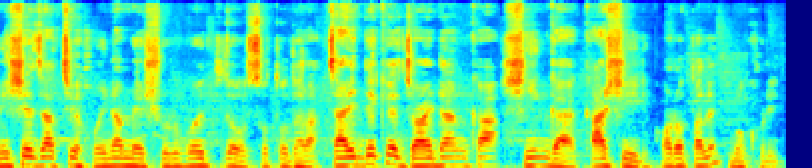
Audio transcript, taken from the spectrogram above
মিশে যাচ্ছে হইনামে সুরভিত স্রোতধারা চারিদিকে জয়ডাঙ্কা সিঙ্গা কাশির করতালে মুখরিত।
